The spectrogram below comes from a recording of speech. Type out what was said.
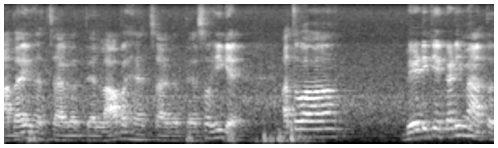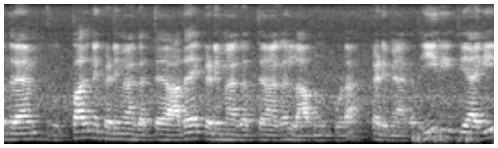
ಆದಾಯ ಹೆಚ್ಚಾಗತ್ತೆ, ಲಾಭ ಹೆಚ್ಚಾಗತ್ತೆ. ಸೊ ಹೀಗೆ. ಅಥವಾ ಬೇಡಿಕೆ ಕಡಿಮೆ ಆತಂದರೆ ಉತ್ಪಾದನೆ ಕಡಿಮೆ ಆಗುತ್ತೆ, ಆದಾಯ ಕಡಿಮೆ ಆಗುತ್ತೆ, ಆಗ ಲಾಭನೂ ಕೂಡ ಕಡಿಮೆ ಆಗುತ್ತೆ. ಈ ರೀತಿಯಾಗಿ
